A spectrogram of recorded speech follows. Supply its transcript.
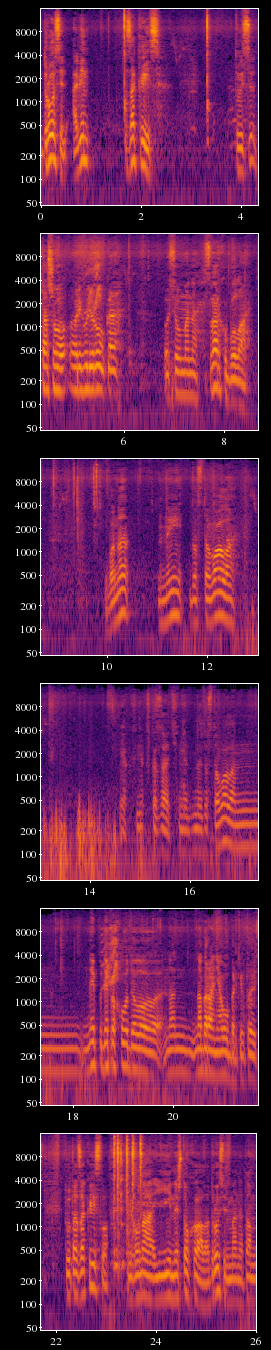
дросель, а він закис. Тобто та, що регулювання ось у мене зверху була, вона не доставала. Як, як сказати, не, не доставала, не, не проходило на, набирання обертів. Тобто тут закисло і вона її не штовхала. Дросель в мене там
